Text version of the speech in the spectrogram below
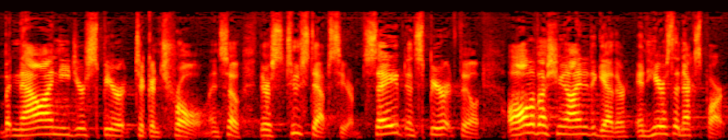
but now I need your spirit to control. And so there's two steps here saved and spirit filled. All of us united together. And here's the next part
